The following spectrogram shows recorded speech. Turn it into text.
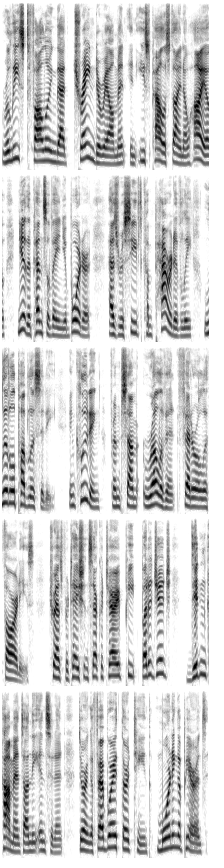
released following that train derailment in East Palestine, Ohio, near the Pennsylvania border, has received comparatively little publicity, including from some relevant federal authorities. Transportation Secretary Pete Buttigieg didn't comment on the incident during a February 13th morning appearance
